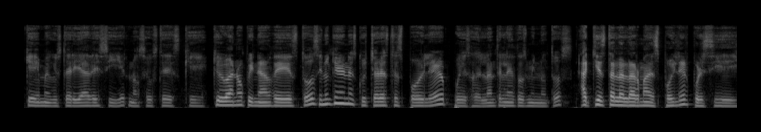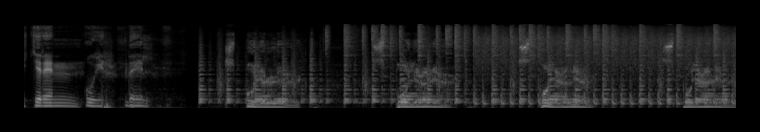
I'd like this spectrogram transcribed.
que me gustaría decir. No sé ustedes qué, qué van a opinar de esto. Si no quieren escuchar este spoiler, pues adelántenle dos minutos. Aquí está la alarma de spoiler por si quieren huir de él. Spoiler alert. Spoiler. Spoiler. Spoiler.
